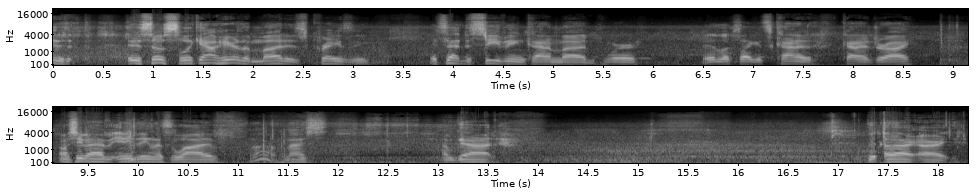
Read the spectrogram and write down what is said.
it is, it is so slick out here. The mud is crazy. It's that deceiving kind of mud where it looks like it's kind of, kind of dry. I want to see if I have anything that's alive. Oh, nice. I've got all right all right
